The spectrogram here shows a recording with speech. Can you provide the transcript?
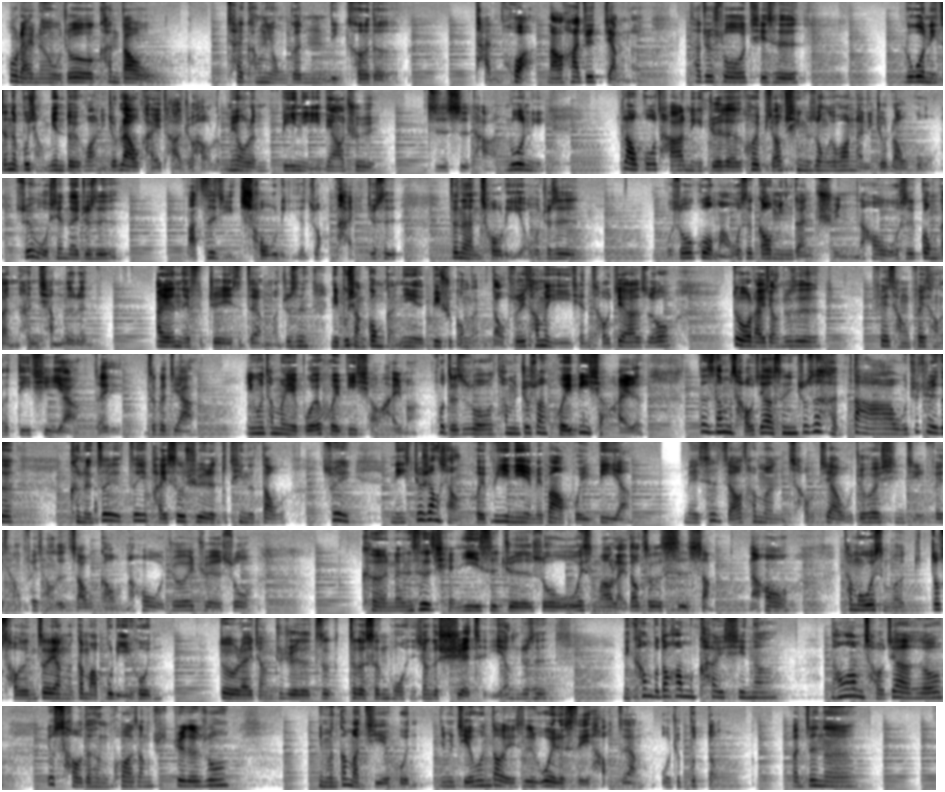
后来呢，我就看到蔡康永跟理科的谈话，然后他就讲了，他就说，其实如果你真的不想面对的话，你就绕开他就好了，没有人逼你一定要去直视他。如果你绕过他，你觉得会比较轻松的话，那你就绕过。所以我现在就是把自己抽离的状态，就是真的很抽离哦。我就是我说过嘛，我是高敏感群，然后我是共感很强的人，INFJ 也是这样嘛，就是你不想共感，你也必须共感到。所以他们以前吵架的时候，对我来讲就是非常非常的低气压，在这个家，因为他们也不会回避小孩嘛，或者是说他们就算回避小孩了。但是他们吵架的声音就是很大啊，我就觉得可能这这一排社区的人都听得到，所以你就像想回避，你也没办法回避啊。每次只要他们吵架，我就会心情非常非常的糟糕，然后我就会觉得说，可能是潜意识觉得说我为什么要来到这个世上，然后他们为什么都吵成这样了，干嘛不离婚？对我来讲，就觉得这这个生活很像个 shit 一样，就是你看不到他们开心啊。然后他们吵架的时候又吵得很夸张，就觉得说你们干嘛结婚？你们结婚到底是为了谁好？这样我就不懂。反正呢，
